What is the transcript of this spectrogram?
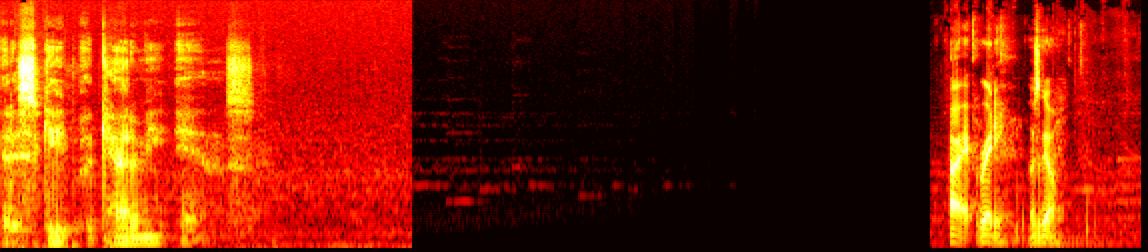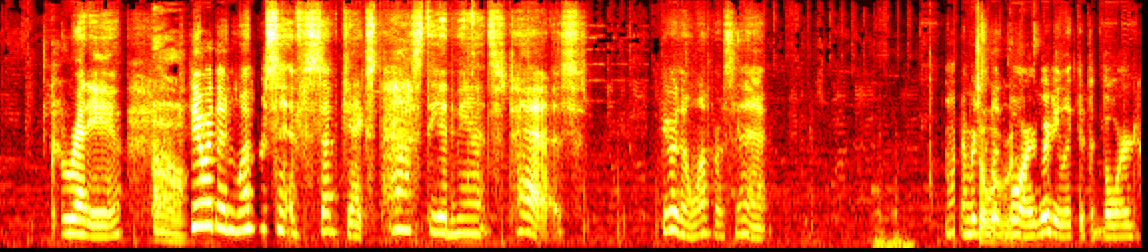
at Escape Academy ends. All right, ready. Let's go. Ready. Oh, Fewer than 1% of subjects pass the advanced test. Fewer than 1%. Remember So to look board. We already looked at the board.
